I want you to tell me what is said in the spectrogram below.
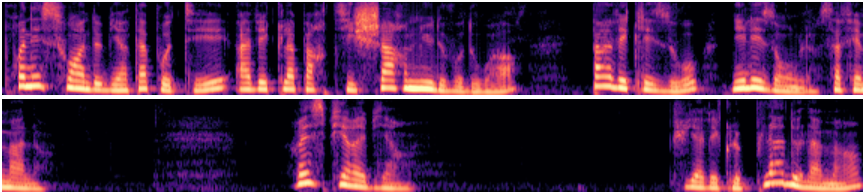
Prenez soin de bien tapoter avec la partie charnue de vos doigts, pas avec les os ni les ongles, ça fait mal. Respirez bien. Puis avec le plat de la main,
